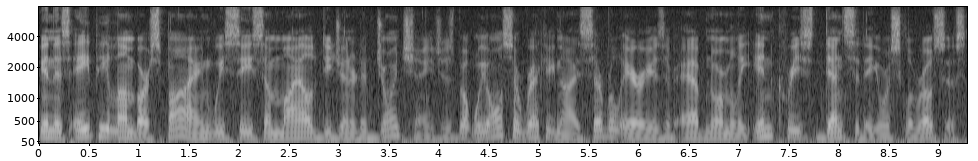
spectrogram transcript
In this AP lumbar spine, we see some mild degenerative joint changes, but we also recognize several areas of abnormally increased density or sclerosis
